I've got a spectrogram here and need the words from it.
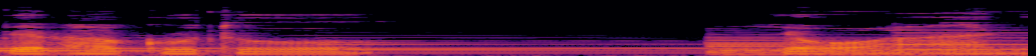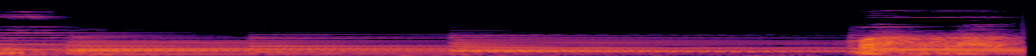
别怕孤独，有我爱你。晚安。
